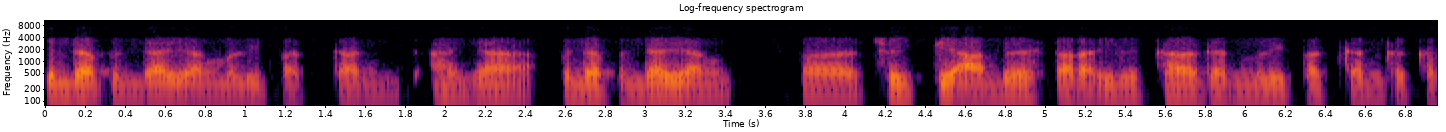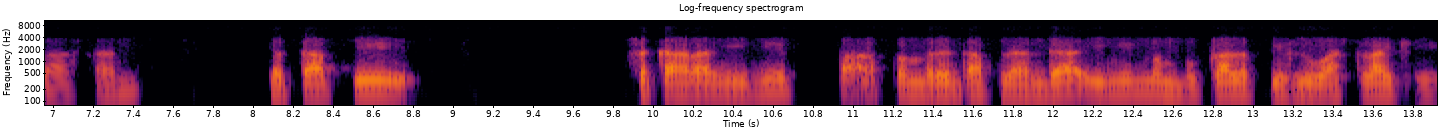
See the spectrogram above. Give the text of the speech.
benda-benda yang melibatkan hanya benda-benda yang uh, diambil secara ilegal dan melibatkan kekerasan, tetapi sekarang ini Pak pemerintah Belanda ingin membuka lebih luas lagi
